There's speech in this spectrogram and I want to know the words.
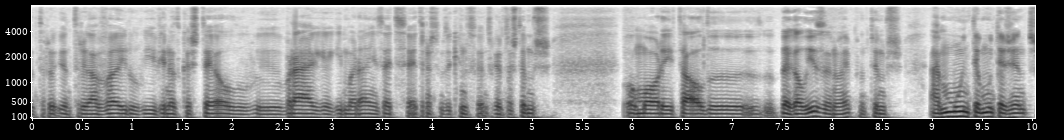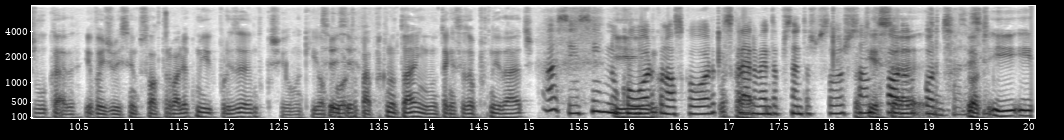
entre, entre Aveiro e Viana do Castelo, Braga, Guimarães, etc. Nós estamos aqui no centro. Nós estamos a uma hora e tal de, da Galiza, não é? Portanto, temos, há muita, muita gente deslocada. Eu vejo isso em pessoal que trabalha comigo, por exemplo, que chegam aqui ao sim, Porto, sim. Pá, porque não têm, não têm essas oportunidades. Ah, sim, sim. No e, co-work, o nosso co-work, se calhar 90% das pessoas são essa, fora do Porto. Pronto, e, e,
